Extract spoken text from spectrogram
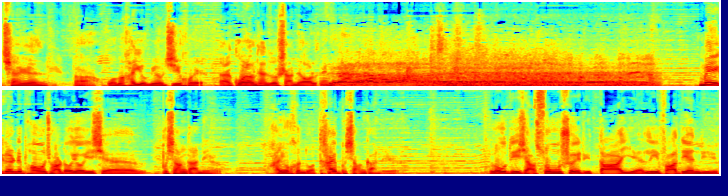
前任啊，我们还有没有机会？哎，过两天就删掉了。每个人的朋友圈都有一些不相干的人，还有很多太不相干的人。楼底下送水的大爷，理发店的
